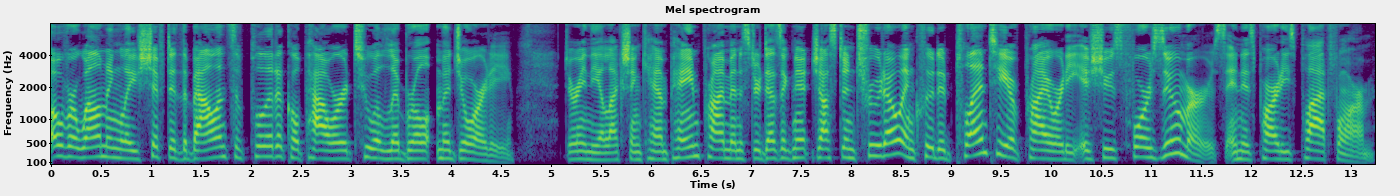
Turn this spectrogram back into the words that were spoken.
overwhelmingly shifted the balance of political power to a Liberal majority. During the election campaign, Prime Minister designate Justin Trudeau included plenty of priority issues for Zoomers in his party's platform.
